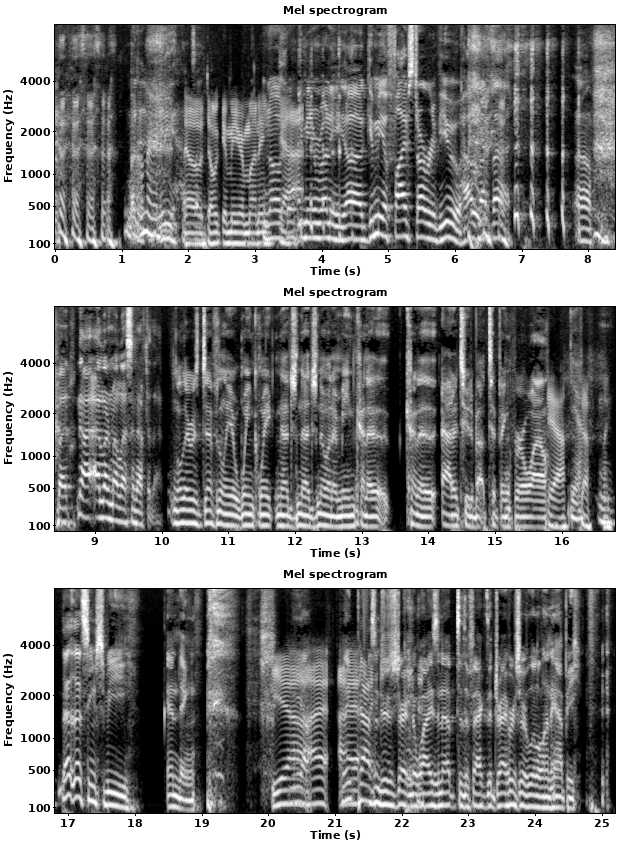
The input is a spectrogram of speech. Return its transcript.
What an idiot. I was No, like, don't give me your money. no, yeah. don't give me your money. Uh, give me a five star review. How about that? uh, but no, I learned my lesson after that. Well, there was definitely a wink, wink, nudge, nudge. Know what I mean? Kind of kind of attitude about tipping for a while. yeah, Yeah. definitely. that that seems to be ending. Yeah, I think passengers are starting to wisen up to the fact that drivers are a little unhappy.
